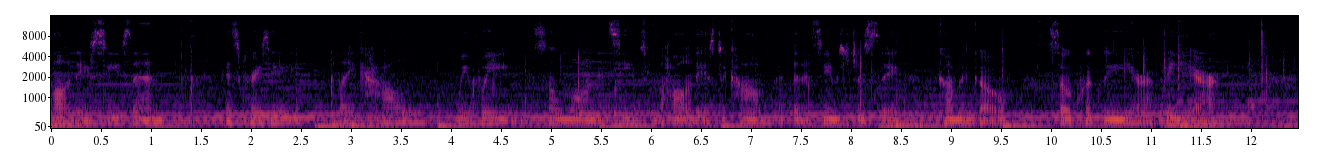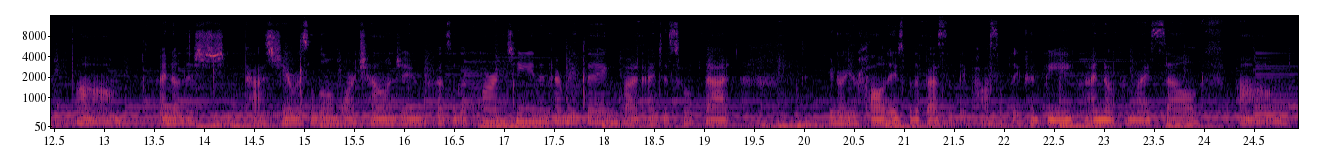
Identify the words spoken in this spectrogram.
holiday season. It's crazy, like how we wait so long, it seems, for the holidays to come, but then it seems just they come and go so quickly year after year. Um, I know this past year was a little more challenging because of the quarantine and everything, but I just hope that you know your holidays were the best that they possibly could be. I know for myself, um,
